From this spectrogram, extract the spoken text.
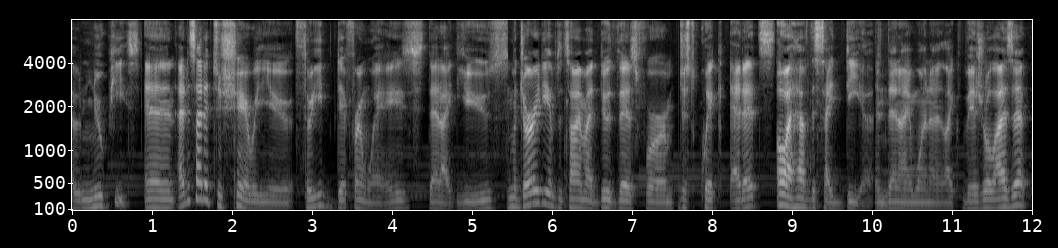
a new piece and I decided to share with you three different ways that I use. Majority of the time I do this for just quick edits. Oh, I have this idea and then I want to like visualize it.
